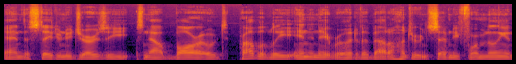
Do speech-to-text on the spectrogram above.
and the state of New Jersey has now borrowed probably in the neighborhood of about $174 million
